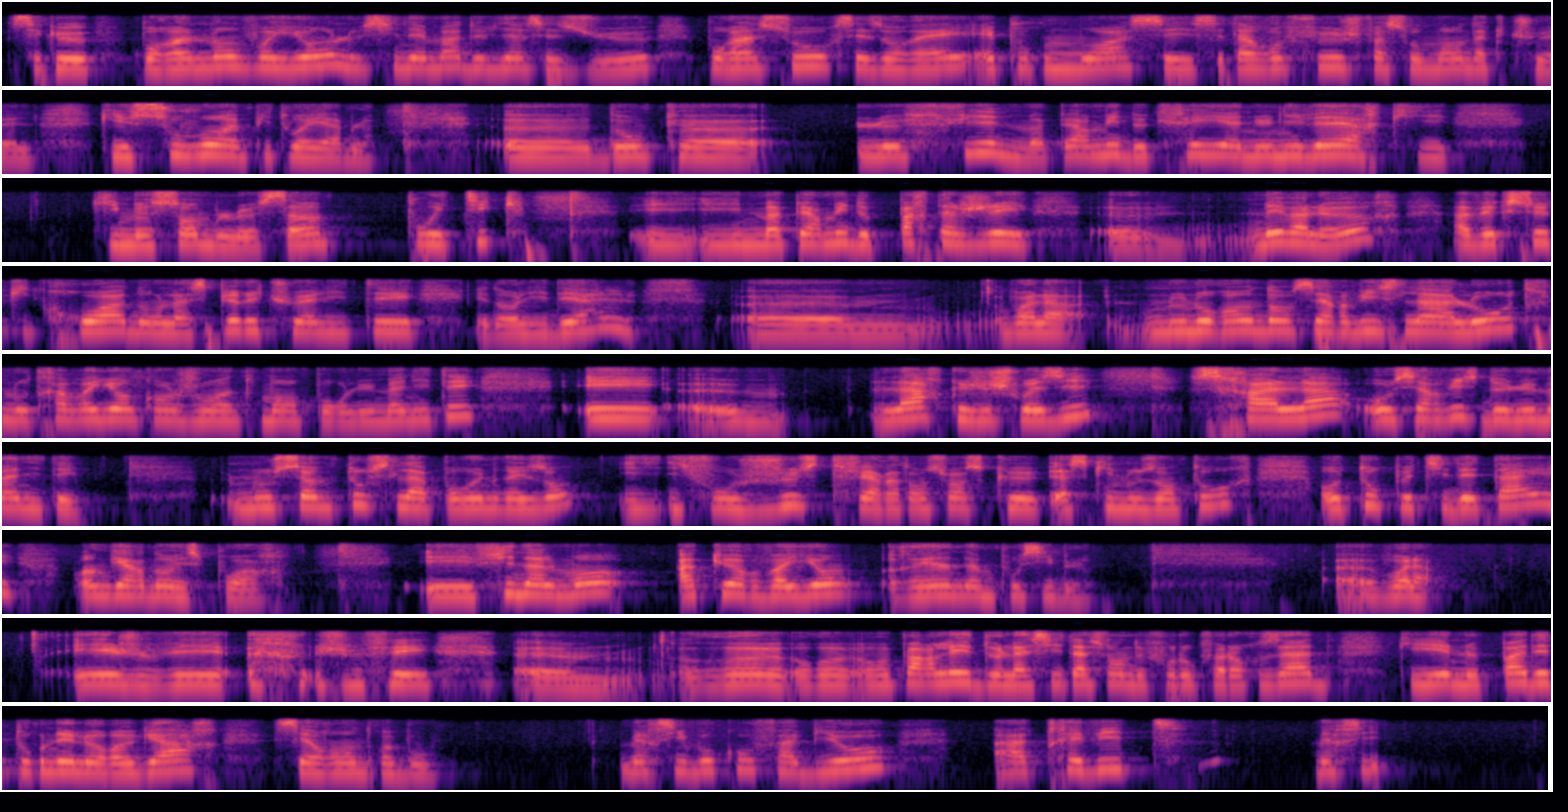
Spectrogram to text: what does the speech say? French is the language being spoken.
c'est que pour un non-voyant, le cinéma devient ses yeux, pour un sourd, ses oreilles, et pour moi, c'est un refuge face au monde actuel, qui est souvent impitoyable. Euh, donc, euh, le film m'a permis de créer un univers qui, qui me semble simple, poétique. Il, m'a permis de partager euh, mes valeurs avec ceux qui croient dans la spiritualité et dans l'idéal, euh, voilà, nous nous rendons service l'un à l'autre, nous travaillons conjointement pour l'humanité et euh, l'art que j'ai choisi sera là au service de l'humanité. Nous sommes tous là pour une raison. Il, faut juste faire attention à ce, que, à ce qui nous entoure, aux tout petits détails, en gardant espoir. Et finalement, à cœur vaillant, rien d'impossible. Euh, voilà et je vais, euh, reparler de la citation de Fourouk Faroukzad qui est ne pas détourner le regard, c'est rendre beau. Merci beaucoup Fabio, à très vite. Merci.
